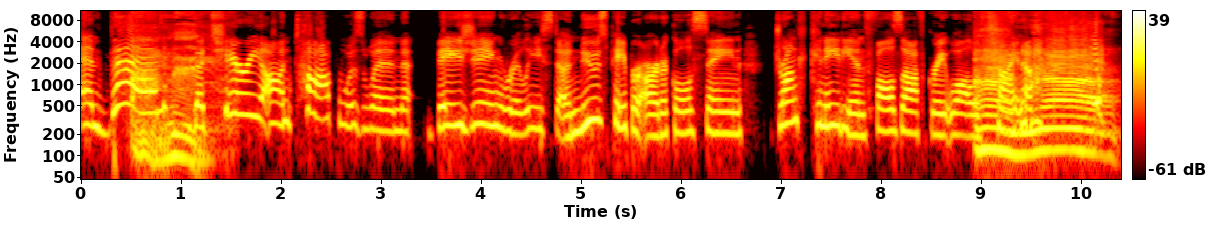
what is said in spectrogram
And then Oh, the cherry on top was when Beijing released a newspaper article saying drunk Canadian falls off Great Wall of oh, China. No.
